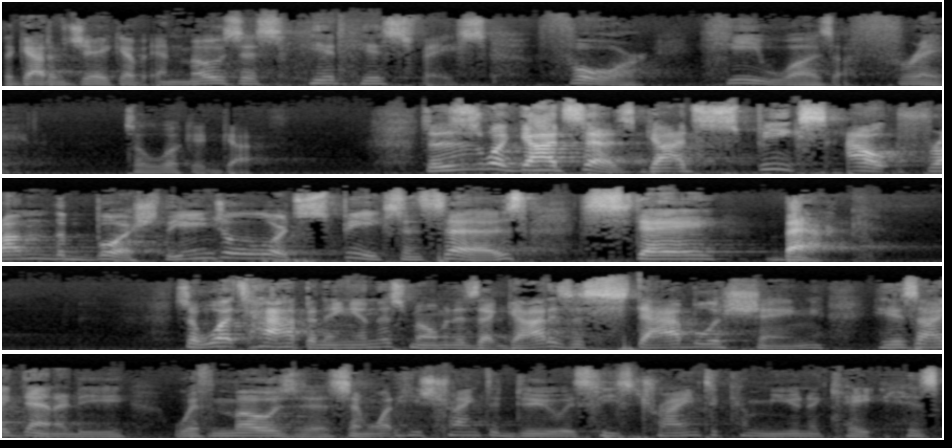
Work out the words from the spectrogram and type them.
the God of Jacob. And Moses hid his face, for he was afraid to look at God. So, this is what God says. God speaks out from the bush. The angel of the Lord speaks and says, Stay back. So, what's happening in this moment is that God is establishing his identity with Moses. And what he's trying to do is he's trying to communicate his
